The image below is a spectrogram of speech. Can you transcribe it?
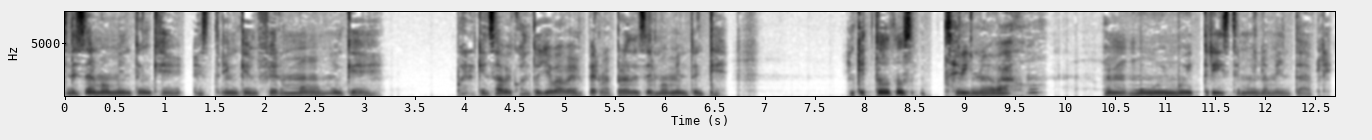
Desde el momento en que, en que enfermó, en que, bueno, quién sabe cuánto llevaba enferma, pero desde el momento en que, en que todo se vino abajo, muy, muy triste, muy lamentable.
